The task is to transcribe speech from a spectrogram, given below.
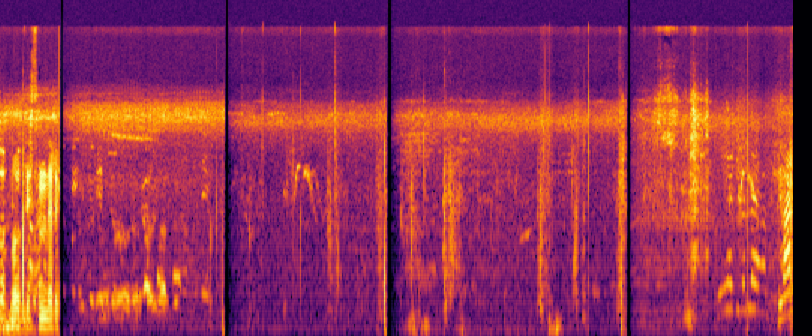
बहुत ही सुंदर। यार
